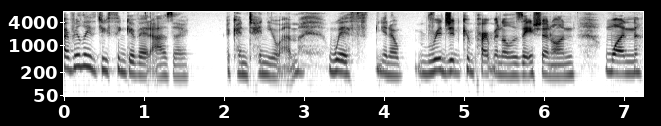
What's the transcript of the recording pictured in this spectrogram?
I really do think of it as a, a continuum with, you know, rigid compartmentalization on one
